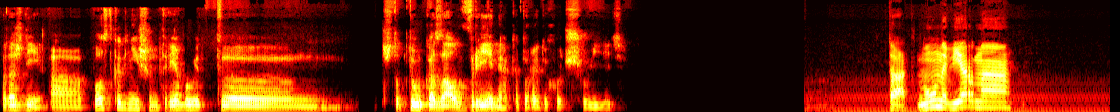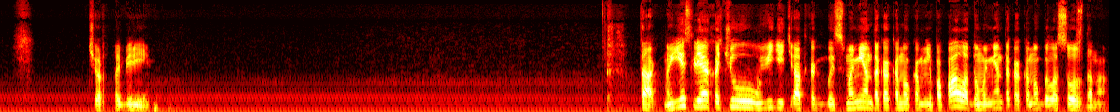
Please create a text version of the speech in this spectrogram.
Подожди, а посткогнишн требует, э, чтобы ты указал время, которое ты хочешь увидеть? Так, ну, наверное... Черт побери. Так, но если я хочу увидеть от как бы с момента, как оно ко мне попало, до момента, как оно было создано,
